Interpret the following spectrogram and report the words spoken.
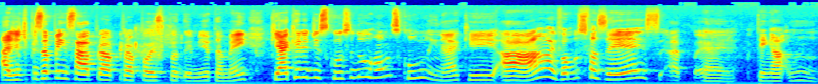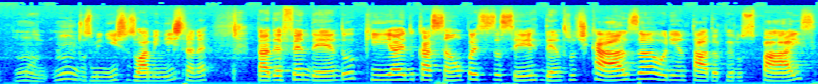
a gente precisa pensar para pós-pandemia também, que é aquele discurso do homeschooling, né? Que, ah, vamos fazer. É, tem um, um, um dos ministros, ou a ministra, né? Está defendendo que a educação precisa ser dentro de casa, orientada pelos pais.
